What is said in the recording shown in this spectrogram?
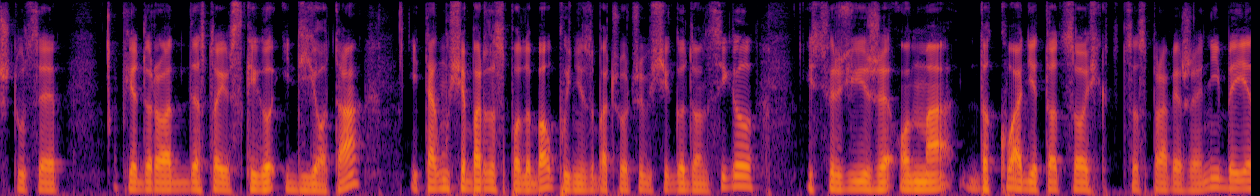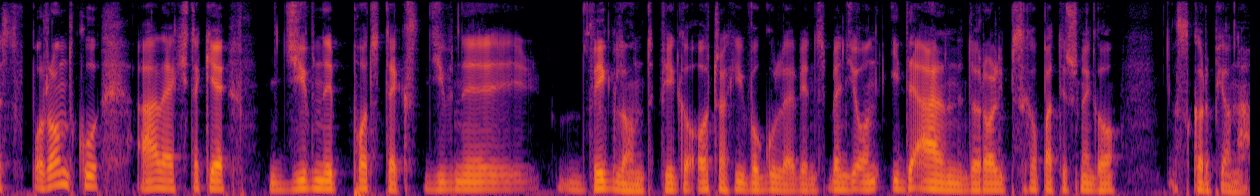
sztuce Fiodora Dostojewskiego Idiota i tak mu się bardzo spodobał. Później zobaczył oczywiście go Don Siegel i stwierdzili, że on ma dokładnie to coś, co sprawia, że niby jest w porządku, ale jakiś taki dziwny podtekst, dziwny wygląd w jego oczach i w ogóle, więc będzie on idealny do roli psychopatycznego skorpiona.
